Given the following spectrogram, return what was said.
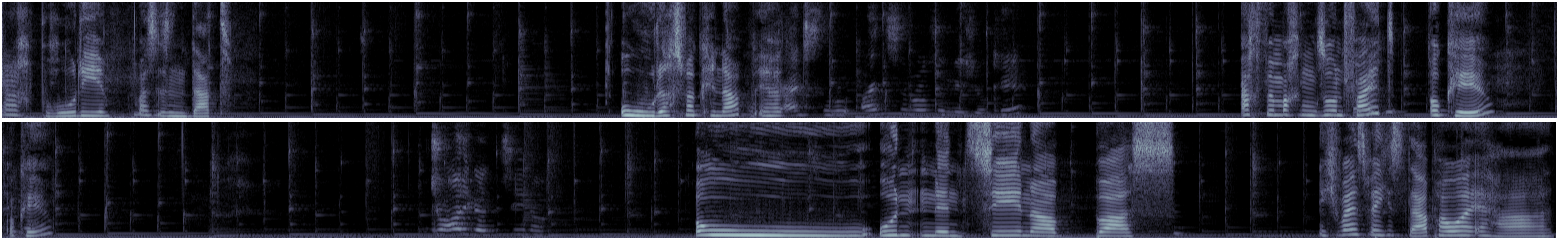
Ach, Brody, was ist denn das? Oh, das war knapp. Er hat 1 zu 0 für mich, okay? Ach, wir machen so einen Fight? Okay. Okay. Zehner. Oh, und einen 10er Bass. Ich weiß, welche Star Power er hat.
